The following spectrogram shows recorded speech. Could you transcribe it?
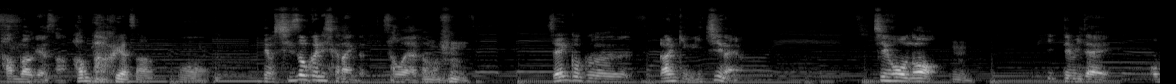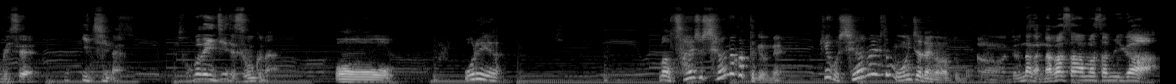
ハンバーグ屋さんハンバーグ屋さんでも静岡にしかないんだって爽やかは、全国ランキング1位なんよ地方のうん。行ってみたいお店。1位なんよ。そこで1位ってすごくない？おお俺まあ最初知らなかったけどね。結構知らない人も多いんじゃないかなと思う。ん。でもなんか長澤まさみが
